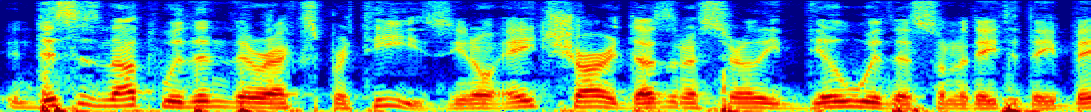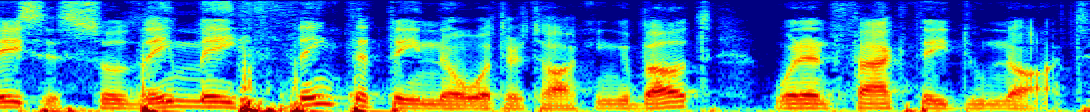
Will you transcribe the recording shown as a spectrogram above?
this is not within their expertise. You know, HR doesn't necessarily deal with this on a day-to-day basis, so they may think that they know what they're talking about when in fact they do not.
